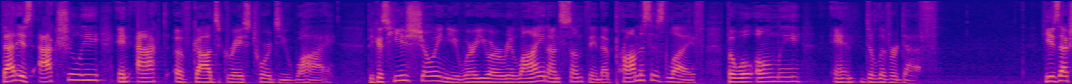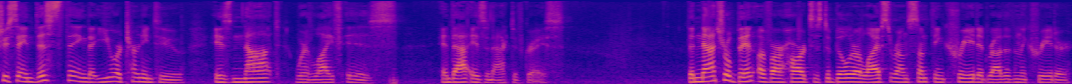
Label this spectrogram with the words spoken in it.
that is actually an act of God's grace towards you. Why? Because He is showing you where you are relying on something that promises life, but will only deliver death. He is actually saying this thing that you are turning to is not where life is. And that is an act of grace. The natural bent of our hearts is to build our lives around something created rather than the Creator.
